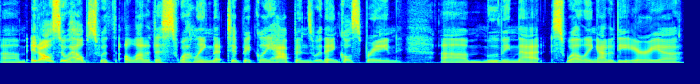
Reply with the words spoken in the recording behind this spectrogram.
Um, it also helps with a lot of the swelling that typically happens with ankle sprain, um, moving that swelling out of the area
